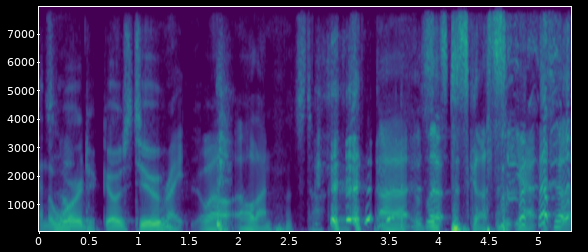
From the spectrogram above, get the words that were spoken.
And the So- award goes to Right. Well, hold on. Let's talk first. Uh, so- Let's discuss. yeah. So,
